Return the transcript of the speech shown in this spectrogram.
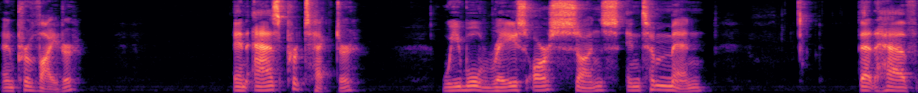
and provider. And as protector, we will raise our sons into men that have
